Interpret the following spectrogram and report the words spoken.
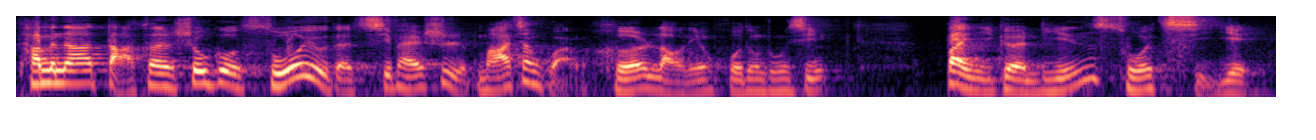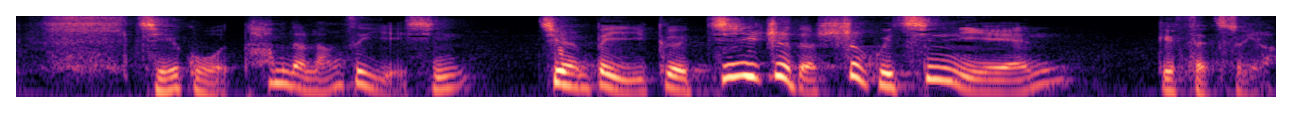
他们呢打算收购所有的棋牌室、麻将馆和老年活动中心，办一个连锁企业。结果他们的狼子野心竟然被一个机智的社会青年给粉碎了。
